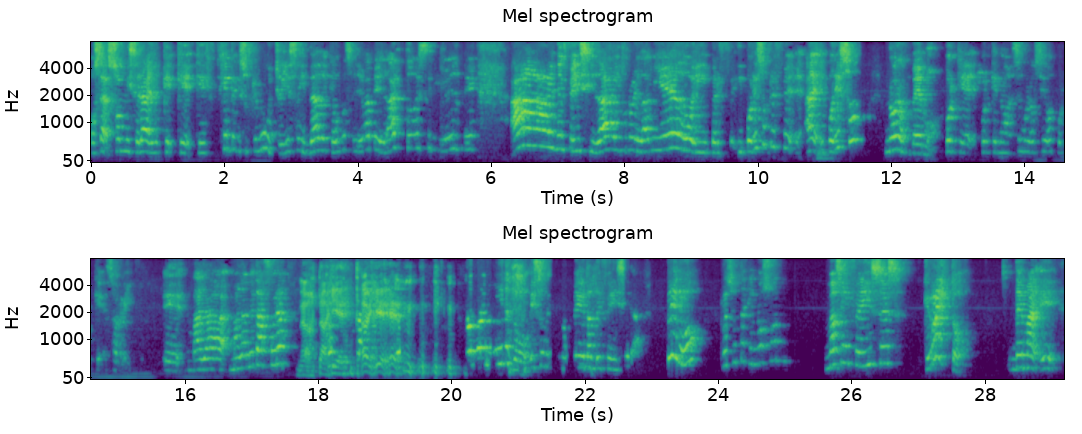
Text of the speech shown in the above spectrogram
O sea, son miserables, que, que, que gente que sufre mucho. Y esa idea de que uno se lleva a pegar todo ese nivel de, ay, de felicidad, y uno le da miedo. Y, y por, eso por eso no los vemos, porque, porque nos hacemos los ciegos, porque, sorry, eh, mala, mala metáfora. No, está bien, está bien. No da miedo eso de que nos pegue tanta infelicidad. Pero resulta que no son más infelices que el resto. De, eh,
